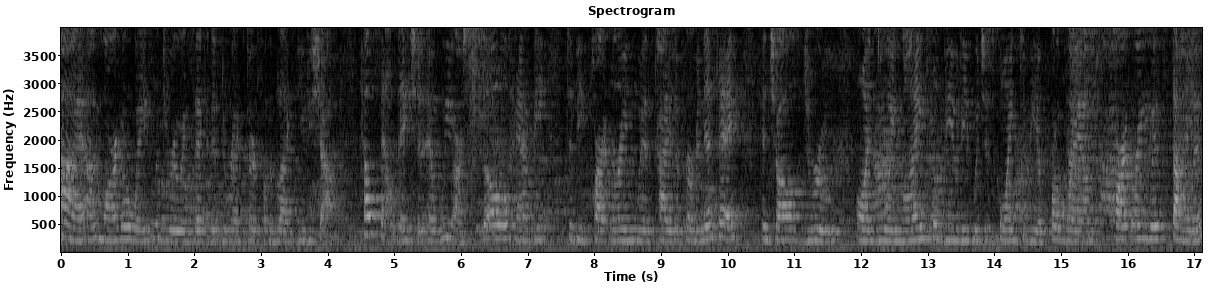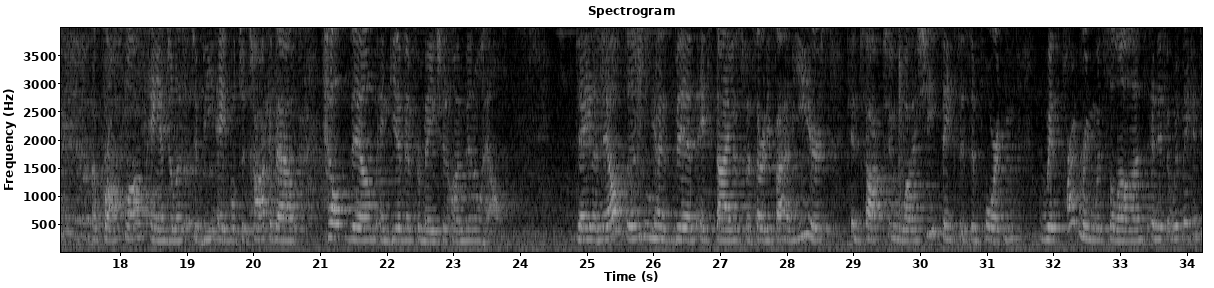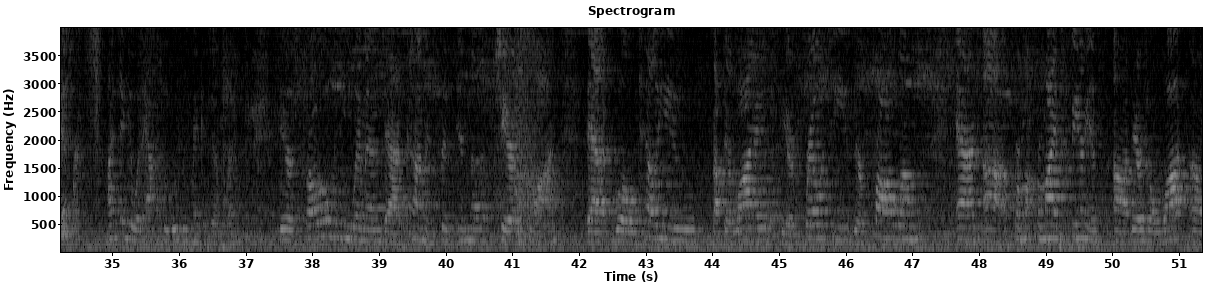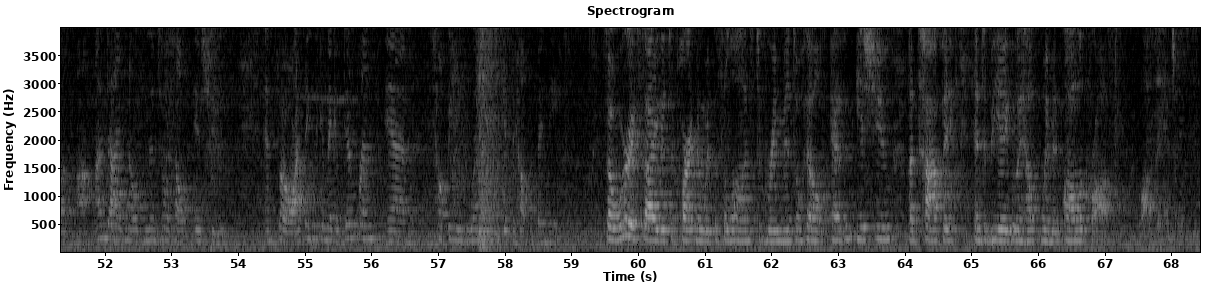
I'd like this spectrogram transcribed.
Hi, I'm Margot Wade LaDrew, Executive Director for the Black Beauty Shop Health Foundation, and we are so happy to be partnering with Kaiser Permanente and Charles Drew on doing Mindful Beauty, which is going to be a program partnering with stylists across Los Angeles to be able to talk about, help them, and give information on mental health. Dana Nelson, who has been a stylist for 35 years, can talk to why she thinks it's important with partnering with salons and if it would make a difference. I think it would absolutely make a difference. There are so many women that come and sit in the chair in the salon that will tell you about their life, their frailties, their problems. And uh, from, from my experience, uh, there's a lot of uh, undiagnosed mental health issues. And so I think we can make a difference in helping these women to get the help that they need. So we're excited to partner with the salons to bring mental health as an issue, a topic, and to be able to help women all across Los Angeles.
